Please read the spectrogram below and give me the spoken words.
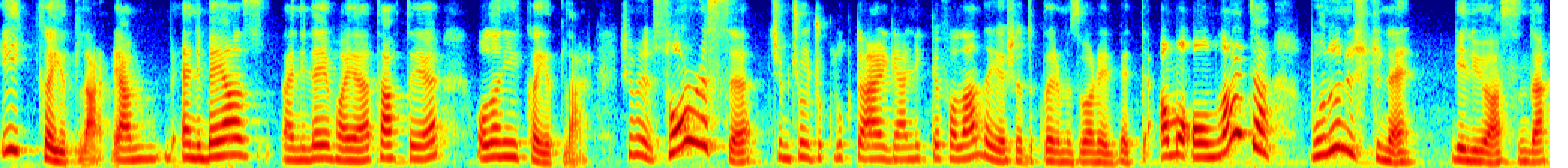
ilk kayıtlar. Yani hani beyaz hani levhaya, tahtaya olan ilk kayıtlar. Şimdi sonrası, şimdi çocuklukta, ergenlikte falan da yaşadıklarımız var elbette. Ama onlar da bunun üstüne geliyor aslında.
